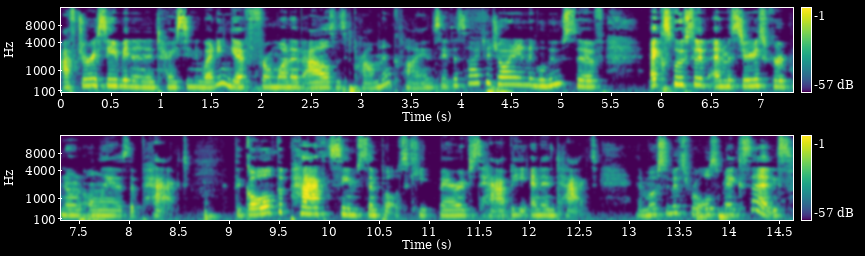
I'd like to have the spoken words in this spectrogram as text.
After receiving an enticing wedding gift from one of Alice's prominent clients, they decide to join an elusive, exclusive, and mysterious group known only as the Pact. The goal of the Pact seems simple to keep marriages happy and intact, and most of its rules make sense.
